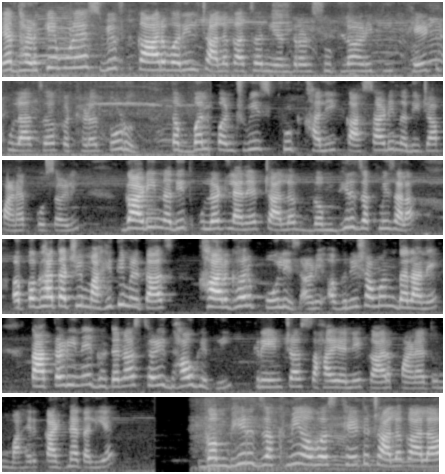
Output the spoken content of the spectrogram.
या धडकेमुळे स्विफ्ट कारवरील चालकाचं नियंत्रण सुटलं आणि ती थेट पुलाचं कठडं तोडून तब्बल पंचवीस फूट खाली कासाडी नदीच्या पाण्यात कोसळली. गाडी नदीत उलटल्याने चालक गंभीर जखमी झाला. अपघाताची माहिती मिळताच खारघर पोलीस आणि अग्निशमन दलाने तातडीने घटनास्थळी धाव घेतली. क्रेनच्या सहाय्याने कार पाण्यातून बाहेर काढण्यात आली आहे. गंभीर जखमी अवस्थेत चालकाला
